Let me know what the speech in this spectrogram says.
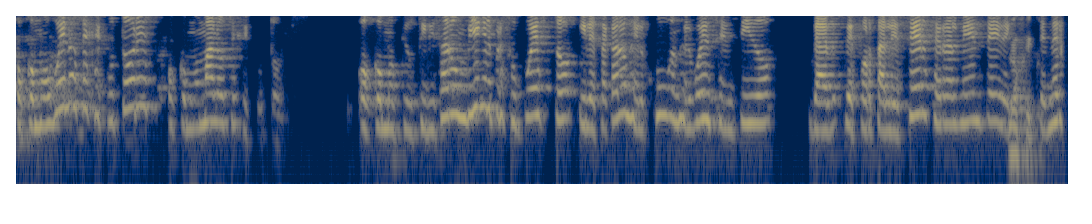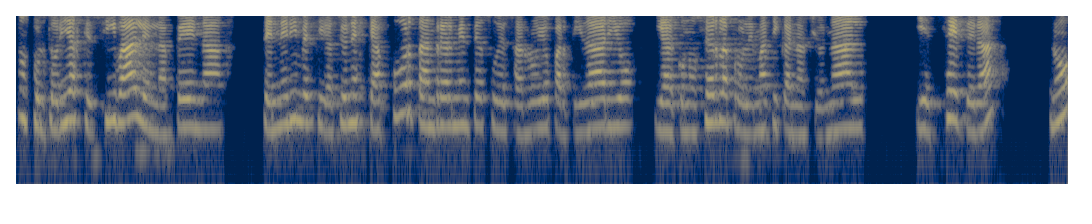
o como buenos ejecutores o como malos ejecutores o como que utilizaron bien el presupuesto y le sacaron el jugo en el buen sentido de, fortalecerse realmente de tener consultorías que sí valen la pena, tener investigaciones que aportan realmente a su desarrollo partidario y a conocer la problemática nacional y etcétera, ¿no?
